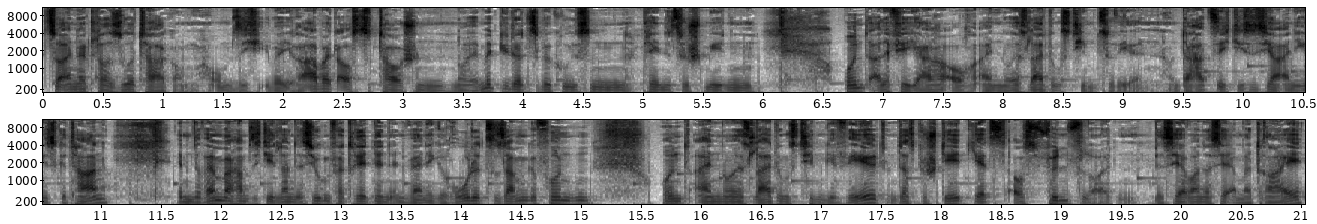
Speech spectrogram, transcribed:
zu einer Klausurtagung, um sich über ihre Arbeit auszutauschen, neue Mitglieder zu begrüßen, Pläne zu schmieden und alle vier Jahre auch ein neues Leitungsteam zu wählen. Und da hat sich dieses Jahr einiges getan. Im November haben sich die Landesjugendvertretenden in Wernigerode zusammengefunden und ein neues Leitungsteam gewählt. Und das besteht jetzt aus fünf Leuten. Bisher waren das ja immer drei.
